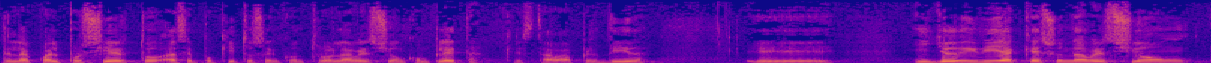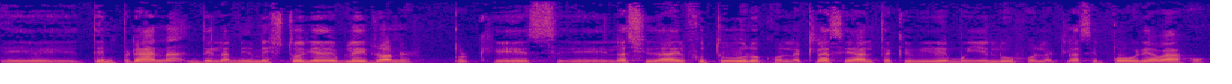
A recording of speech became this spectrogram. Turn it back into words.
de la cual, por cierto, hace poquito se encontró la versión completa, que estaba perdida. Y yo diría que es una versión eh, temprana de la misma historia de Blade Runner, porque es eh, la ciudad del futuro con la clase alta que vive muy en lujo, la clase pobre abajo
